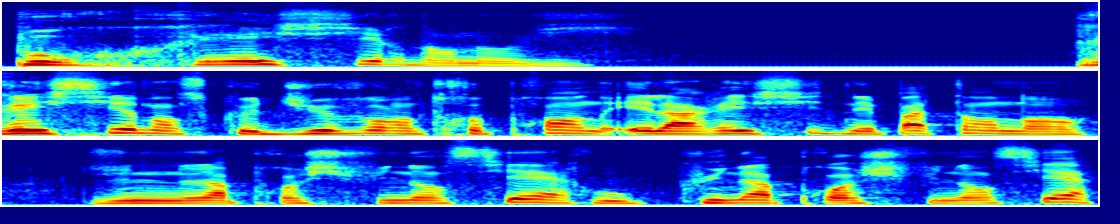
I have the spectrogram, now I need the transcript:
pour réussir dans nos vies. Réussir dans ce que Dieu veut entreprendre. Et la réussite n'est pas tant dans une approche financière ou qu'une approche financière.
